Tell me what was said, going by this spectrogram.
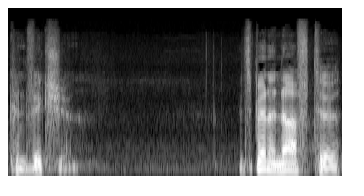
conviction it's been enough to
